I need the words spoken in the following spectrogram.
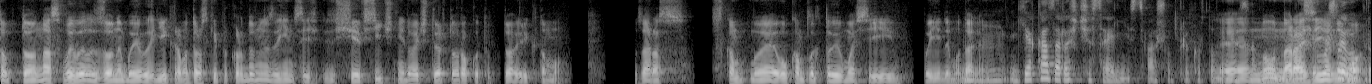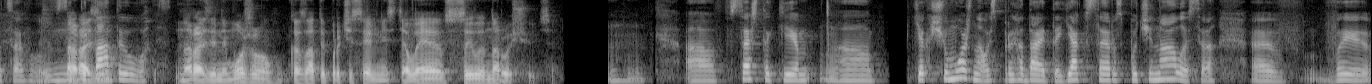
Тобто нас вивели з зони бойових дій Краматорський прикордонний загін ще в січні 24-го року, тобто рік тому. Зараз е, укомплектуємося і поїдемо далі. Яка зараз чисельність вашого прикордонного Е, ну, наразі Чи я не можливо про це го- наразі- запитати у вас? Наразі не можу казати про чисельність, але сили нарощуються. А, все ж таки, якщо можна, ось пригадайте, як все розпочиналося. Е, Ви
